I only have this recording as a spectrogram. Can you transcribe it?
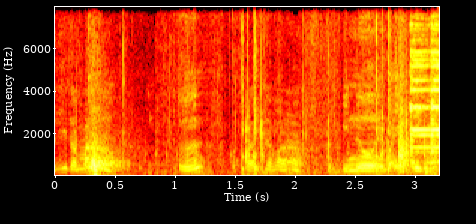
Pak Ji? Hmm? Pak Ji? Ino yang Pak tiga.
